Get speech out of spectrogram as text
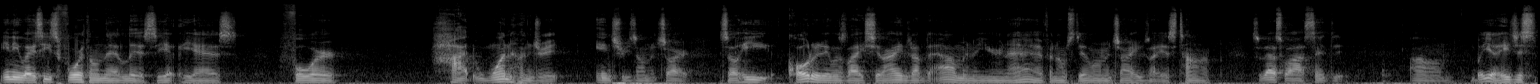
anyways, he's fourth on that list. He he has four hot 100 entries on the chart. So he quoted it was like, "Shit, I ain't dropped the album in a year and a half, and I'm still on the chart." He was like, "It's time." So that's why I sent it. Um, but yeah, he's just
